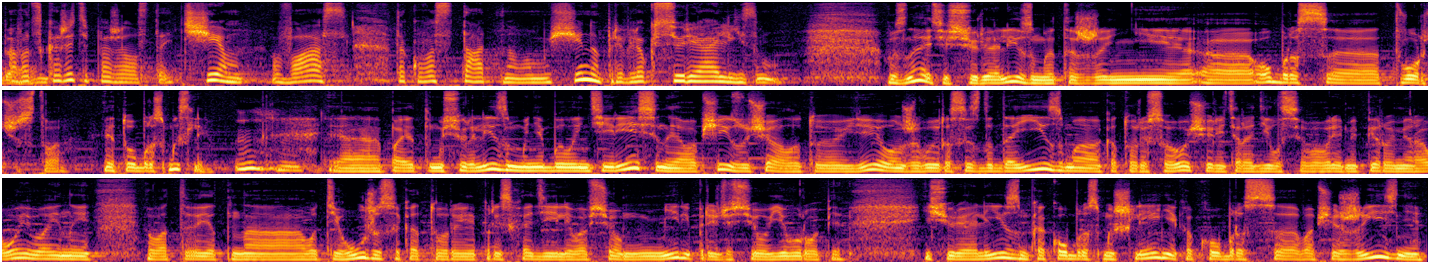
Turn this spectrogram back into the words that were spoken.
да. А вот скажите, пожалуйста, чем вас, такого статного мужчину, привлек сюрреализм? Вы знаете, сюрреализм – это же не э, образ э, творчества, это образ мысли. Угу. Поэтому сюрреализм мне был интересен. Я вообще изучал эту идею. Он же вырос из дадаизма, который, в свою очередь, родился во время Первой мировой войны в ответ на вот те ужасы, которые происходили во всем мире, прежде всего в Европе. И сюрреализм, как образ мышления, как образ э, вообще жизни,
